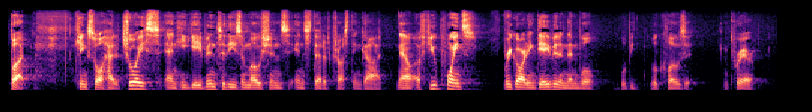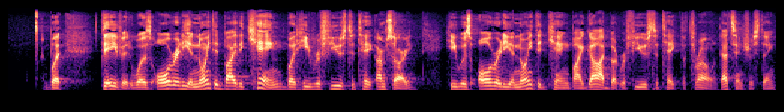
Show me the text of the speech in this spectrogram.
But King Saul had a choice, and he gave in to these emotions instead of trusting God. Now, a few points regarding David, and then we'll, we'll, be, we'll close it in prayer. But David was already anointed by the king, but he refused to take, I'm sorry, he was already anointed king by God, but refused to take the throne. That's interesting.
